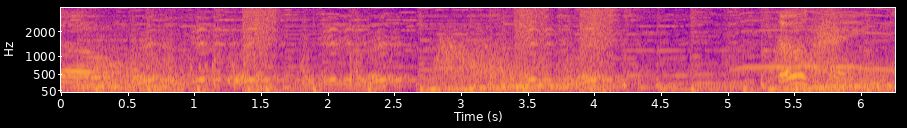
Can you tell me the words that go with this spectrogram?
So... Those things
